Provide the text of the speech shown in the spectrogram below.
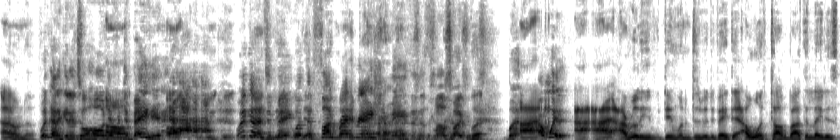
I don't know. We're gonna get into a whole different Oh, debate here. oh, we- We're we gonna debate what the fuck be. recreation means in this motherfucker. But But, I, I'm with it. I, I, I really didn't want to debate that. I want to talk about the latest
